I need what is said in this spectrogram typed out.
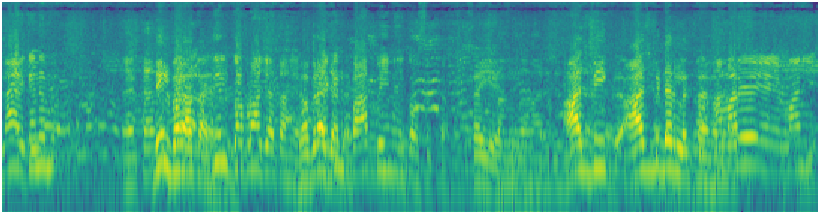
ना कहने दिल भर आता है। दिल घबरा जाता है। घबरा जाता है। बात भी नहीं कर सकता। सही है आज भी आज भी डर लगता है। हमारे मानी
